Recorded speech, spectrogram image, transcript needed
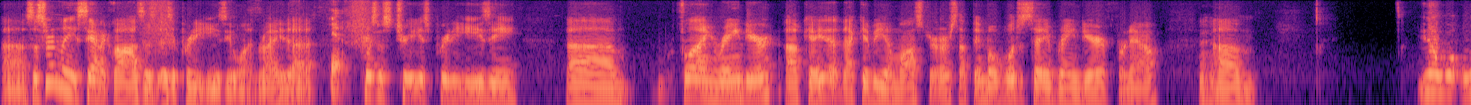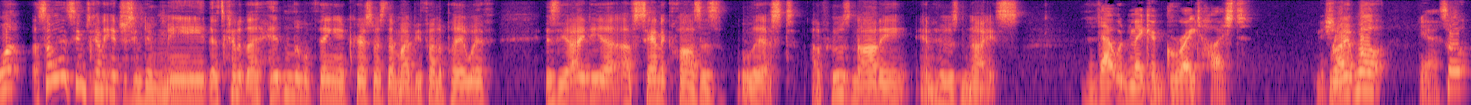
Uh, so certainly Santa Claus is, is a pretty easy one, right? Uh, Yeah. Christmas tree is pretty easy. Um, flying reindeer, okay, that, that could be a monster or something, but we'll just say reindeer for now. Um, you know what, what? Something that seems kind of interesting to me. That's kind of a hidden little thing in Christmas that might be fun to play with, is the idea of Santa Claus's list of who's naughty and who's nice. That would make a great heist mission. Right. Well, Yeah. So,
